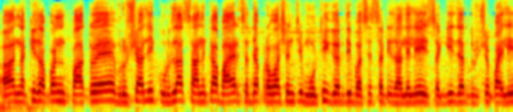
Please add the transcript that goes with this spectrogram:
नक्कीच आपण पाहतोय वृषाली कुर्ला स्थानकाबाहेर सध्या प्रवाशांची मोठी गर्दी बसेससाठी झालेली आहे. सगळी जर दृश्य पाहिली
